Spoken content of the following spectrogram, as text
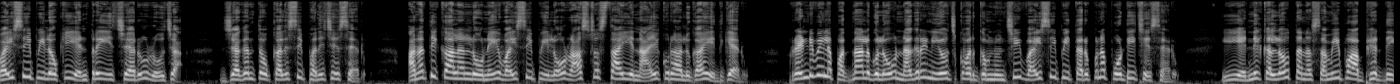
వైసీపీలోకి ఎంట్రీ ఇచ్చారు రోజా. జగన్తో కలిసి పనిచేశారు. అనతికాలంలోనే వైసీపీలో రాష్ట్రస్థాయి నాయకురాలుగా ఎదిగారు. రెండువేల పద్నాలుగులో నగర నియోజకవర్గం నుంచి వైసీపీ తరపున పోటీ చేశారు. ఈ ఎన్నికల్లో తన సమీప అభ్యర్థి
